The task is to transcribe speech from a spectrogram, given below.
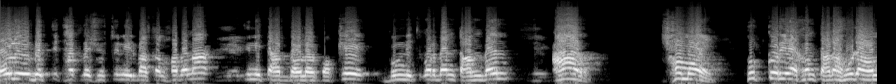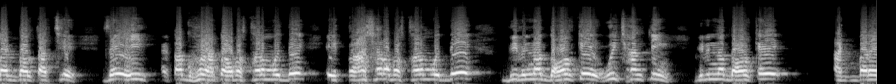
দলীয় ব্যক্তি থাকলে সুষ্ঠু নির্বাচন হবে না। তিনি তার দলের পক্ষে দুর্নীতি করবেন, টানবেন। আর সময়, হুট করে এখন তাড়াহুড়া অনেক দল চাচ্ছে যে এই একটা ঘোরাটা অবস্থার মধ্যে, এই ত্রাসের অবস্থার মধ্যে বিভিন্ন দলকে উইচ হান্টিং বিভিন্ন দলকে একবারে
